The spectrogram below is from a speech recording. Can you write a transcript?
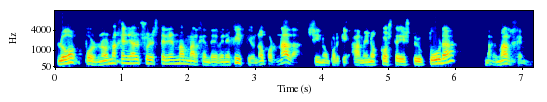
Luego, por norma general, sueles tener más margen de beneficio, no por nada, sino porque a menos coste de estructura, más margen.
